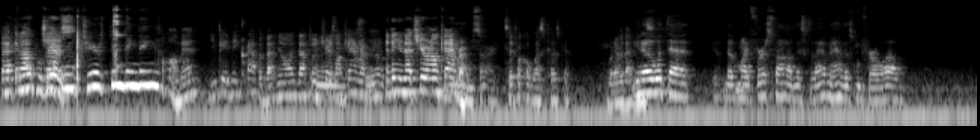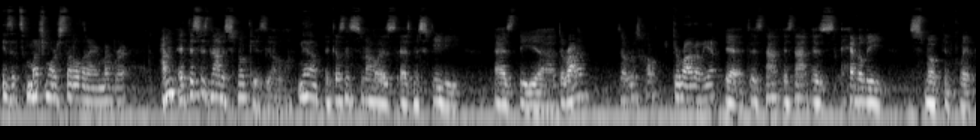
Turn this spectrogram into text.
Back, it one? up. We're Cheers. up. Cheers. Ding ding ding. Come on, man. You gave me crap about you know, not doing cheers on Mm, camera, sure. and then you're not cheering on camera. I'm sorry. Typical West Coaster. Whatever that You means. know what that, the, my first thought on this, because I haven't had this one for a while, is it's much more subtle than I remember it. I'm, it, this is not as smoky as the other one. No, It doesn't smell as as mesquite as the uh, Dorado. Is that what it's called? Dorado, yep. Yeah, it's not. It's not as heavily smoked in flavor.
